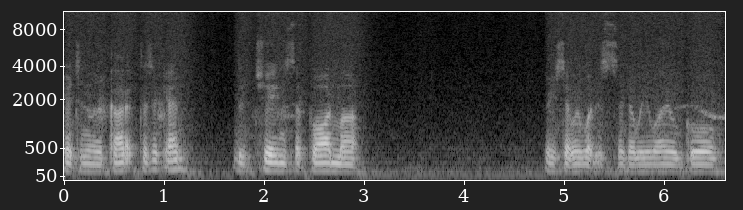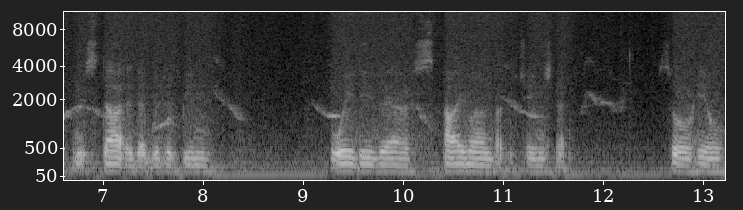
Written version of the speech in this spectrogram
Get to know the characters again. They changed the format. Basically what they said a wee while ago when it started it would have been Lady the Spyman but they changed it. So he'll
